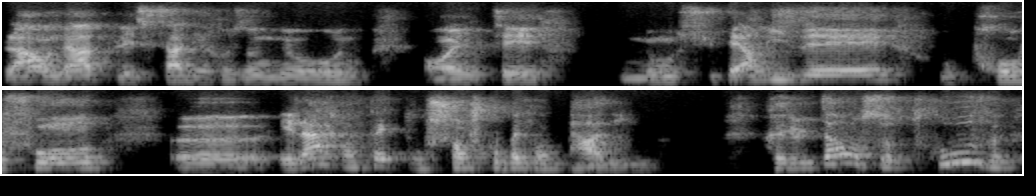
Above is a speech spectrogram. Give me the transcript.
Là, on a appelé ça des réseaux de neurones ont été non supervisés ou profonds. Euh, et là, en fait, on change complètement de paradigme. Résultat, on se retrouve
